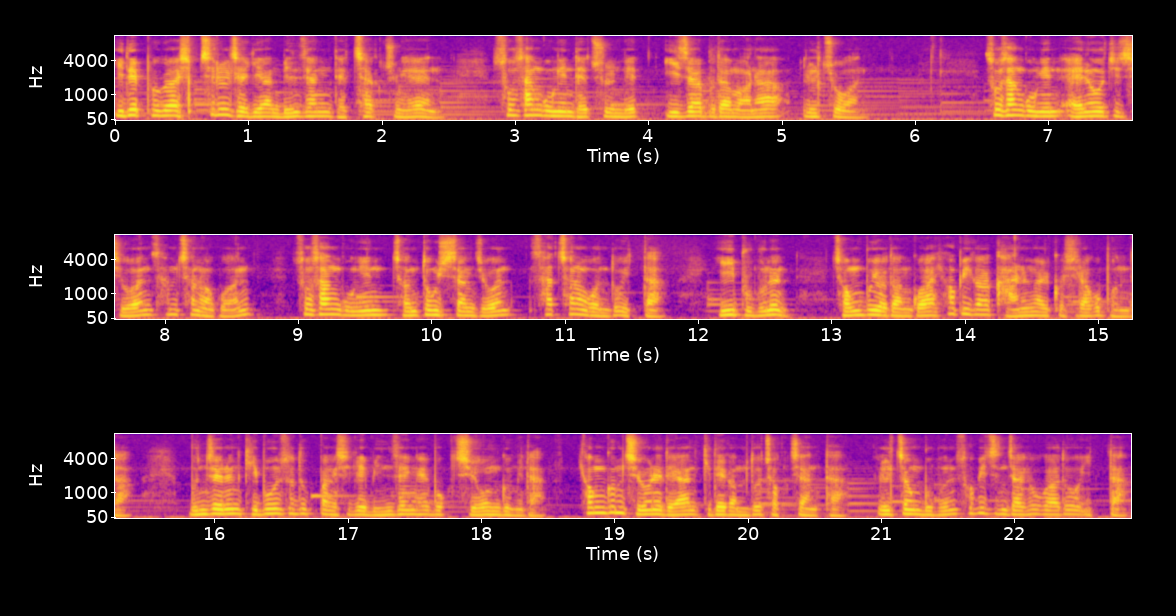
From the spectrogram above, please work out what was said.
이 대표가 17일 제기한 민생 대책 중엔 소상공인 대출 및 이자 부담 완화 1조 원, 소상공인 에너지 지원 3천억 원, 소상공인 전통시장 지원 4천억 원도 있다. 이 부분은 정부 여당과 협의가 가능할 것이라고 본다. 문제는 기본소득 방식의 민생회복 지원금이다. 현금 지원에 대한 기대감도 적지 않다. 일정 부분 소비 진작 효과도 있다.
